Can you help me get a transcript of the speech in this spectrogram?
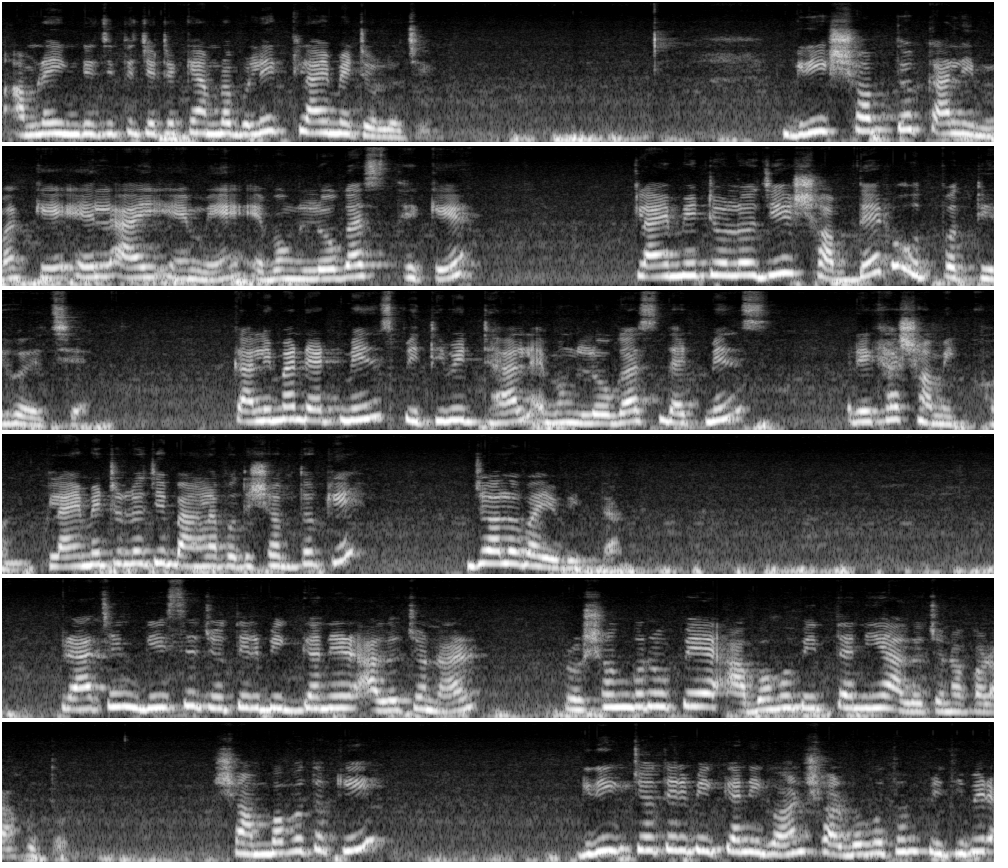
আমরা ইংরেজিতে যেটাকে আমরা বলি ক্লাইমেটোলজি। গ্রিক শব্দ কালিমা কে এল আই এম এ এবং লোগাস থেকে ক্লাইমেটোলজি শব্দের উৎপত্তি হয়েছে। কালিমা দ্যাট মিন্স পৃথিবীর ঢাল এবং লোগাস দ্যাট মিন্স রেখা সমীক্ষণ। ক্লাইমেটোলজি বাংলা প্রতিশব্দ কি? জলবায়ুবিদ্যা প্রাচীন গ্রিসে জ্যোতির্বিজ্ঞানের আলোচনার প্রসঙ্গরূপে আবহবিদ্যা নিয়ে আলোচনা করা হতো। সম্ভবত কি? গ্রিক জ্যোতির্বিজ্ঞানীগণ সর্বপ্রথম পৃথিবীর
